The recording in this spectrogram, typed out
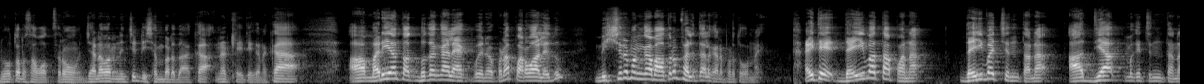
నూతన సంవత్సరం జనవరి నుంచి డిసెంబర్ దాకా అన్నట్లయితే కనుక ఆ, మరీ అంత అద్భుతంగా లేకపోయినా కూడా పర్వాలేదు. మిశ్రమంగా మాత్రం ఫలితాలు కనపడుతున్నాయి. అయితే దైవ తపన దైవ చింతన ఆధ్యాత్మిక చింతన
